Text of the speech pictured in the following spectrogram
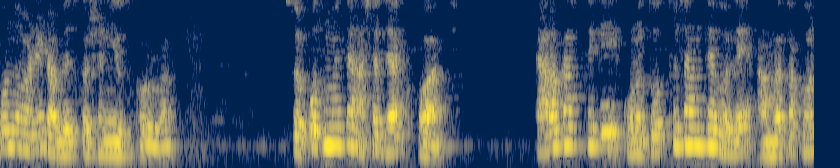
কোন ধরনের ডবলস কোশ্চেন ইউজ করবা? সো প্রথমেতে আসা যাক হোয়াট কারও কাছ থেকে কোনো তথ্য জানতে হলে আমরা তখন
